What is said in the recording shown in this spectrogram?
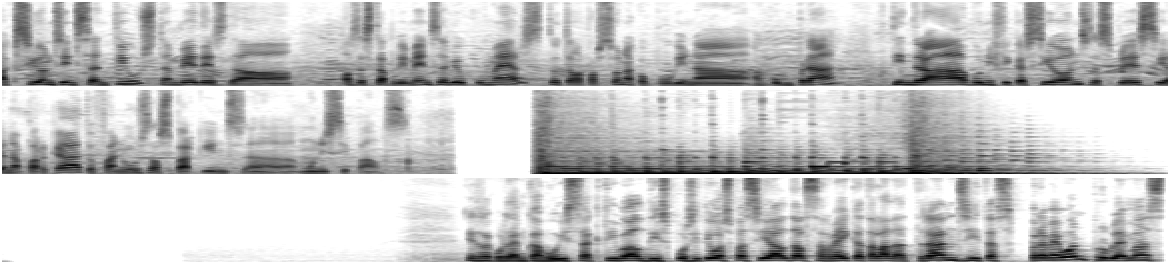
accions incentius, també des dels de establiments de biocomerç, tota la persona que pugui anar a comprar tindrà bonificacions després si han aparcat o fan ús dels pàrquings eh, municipals. I recordem que avui s'activa el dispositiu especial del Servei Català de Trànsit. Es preveuen problemes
